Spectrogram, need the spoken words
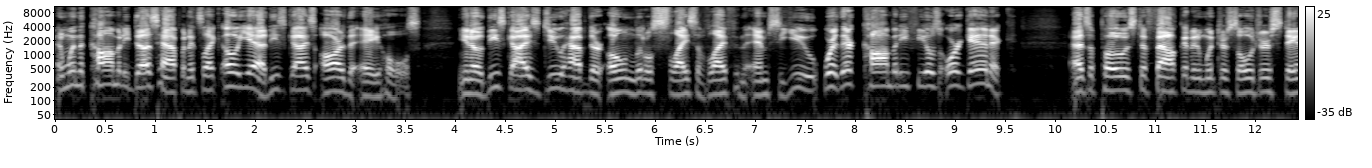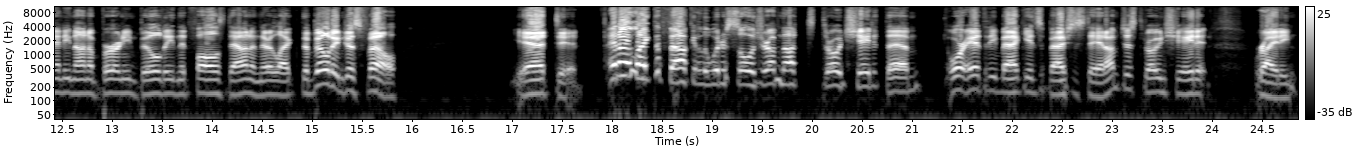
And when the comedy does happen, it's like, oh yeah, these guys are the a-holes. You know, these guys do have their own little slice of life in the MCU where their comedy feels organic, as opposed to Falcon and Winter Soldier standing on a burning building that falls down and they're like, the building just fell. Yeah, it did. And I like the Falcon and the Winter Soldier. I'm not throwing shade at them or Anthony Mackie and Sebastian Stan. I'm just throwing shade at writing.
